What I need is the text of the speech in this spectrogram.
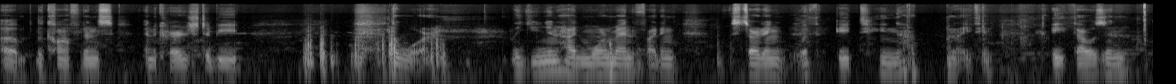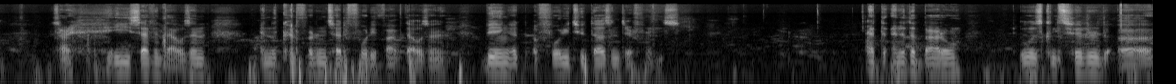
um, the confidence and courage to beat the war. The Union had more men fighting, starting with 18, 18 8,000, sorry, 87,000, and the Confederates had 45,000, being a, a 42,000 difference. At the end of the battle, it was considered uh,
